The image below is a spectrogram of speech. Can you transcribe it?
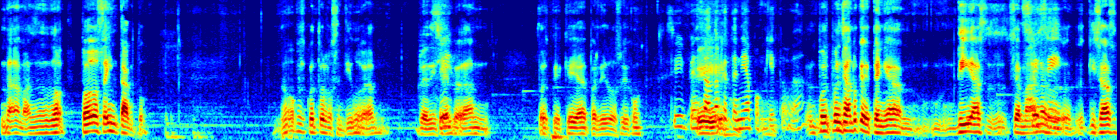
nada más, no, todo está intacto. No, pues cuánto lo sentimos, ¿verdad? Le dice Sí. él, ¿verdad? Pues que, que haya perdido a su hijo. Sí, pensando Eh, que tenía poquito, ¿verdad? Pues pensando que tenía días, semanas, Sí, eh, quizás.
